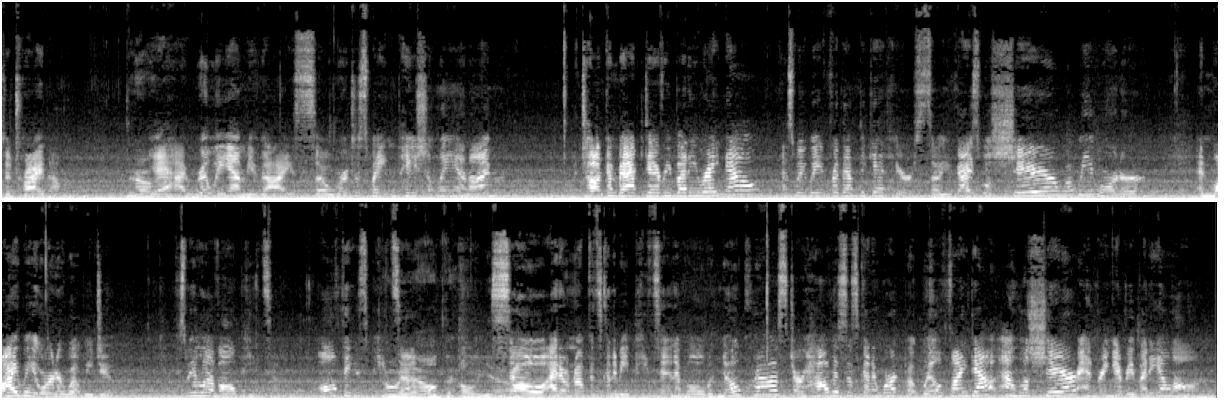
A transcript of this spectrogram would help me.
to try them. Yeah. Yeah, I really am, you guys. So we're just waiting patiently, and I'm talking back to everybody right now as we wait for them to get here. So you guys will share what we order and why we order what we do. Because we love all pizza. All things oh, pizza. Oh, yeah. All oh, yeah. So I don't know if it's going to be pizza in a bowl with no crust or how this is going to work, but we'll find out and we'll share and bring everybody along.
